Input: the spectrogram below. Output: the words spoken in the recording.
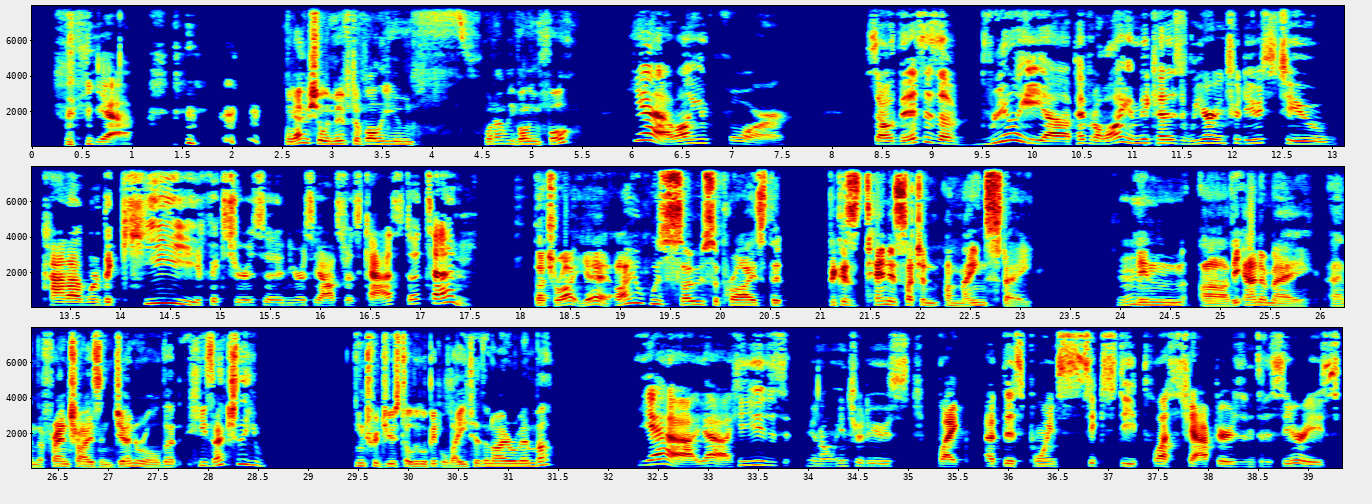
yeah. Okay, shall we move to volume, what are we, volume four? Yeah, volume four. So this is a really uh, pivotal volume because we are introduced to kind of one of the key fixtures in Urusei Yatsura's cast, uh, Ten. That's right, yeah. I was so surprised that because Ten is such an, a mainstay Mm. in uh, the anime and the franchise in general that he's actually introduced a little bit later than I remember. Yeah, yeah. He's, you know, introduced, like, at this point, 60 plus chapters into the series.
